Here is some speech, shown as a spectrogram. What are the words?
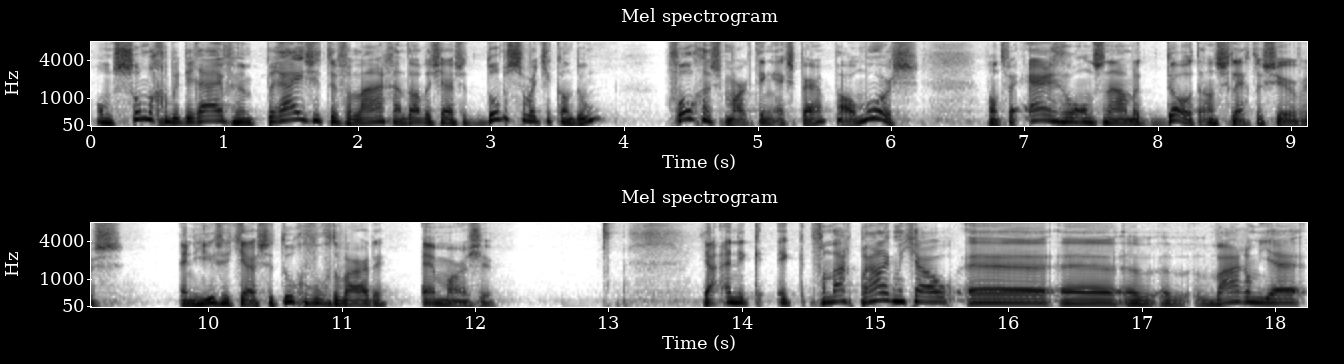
om sommige bedrijven hun prijzen te verlagen. En dat is juist het domste wat je kan doen, volgens marketing-expert Paul Moers. Want we ergeren ons namelijk dood aan slechte service. En hier zit juist de toegevoegde waarde en marge. Ja, en ik, ik, vandaag praat ik met jou uh, waarom je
